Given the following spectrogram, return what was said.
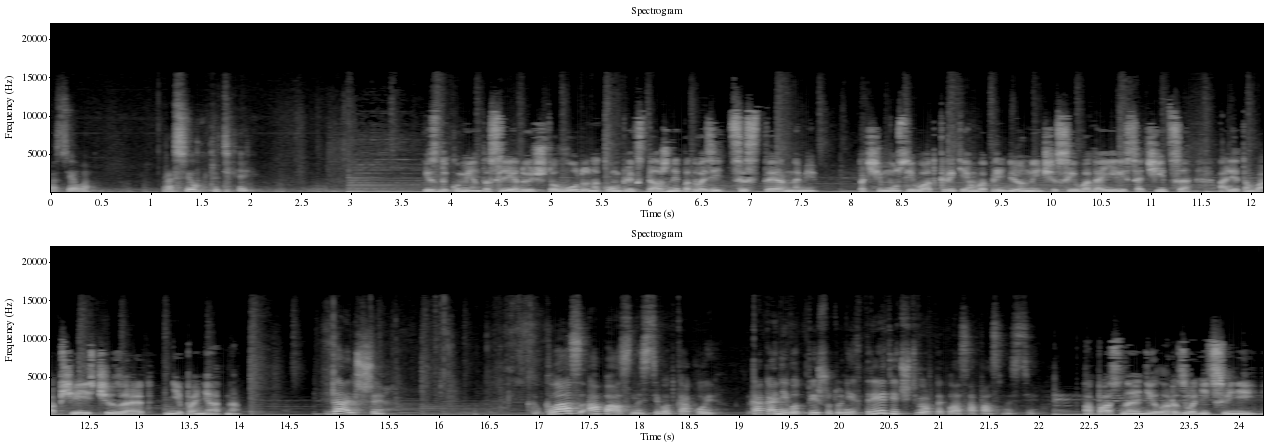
Просила, просила людей. Из документа следует, что воду на комплекс должны подвозить цистернами. Почему с его открытием в определенные часы вода еле сочится, а летом вообще исчезает, непонятно. Дальше. Класс опасности вот какой – как они вот пишут, у них третий, четвертый класс опасности. Опасное дело разводить свиней.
